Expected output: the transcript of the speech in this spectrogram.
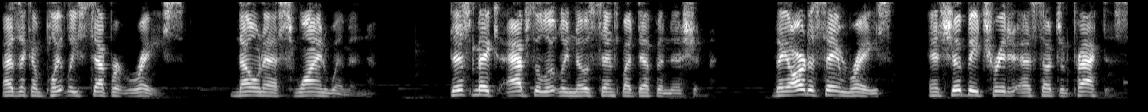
as a completely separate race, known as swine women. This makes absolutely no sense by definition. They are the same race, and should be treated as such in practice.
